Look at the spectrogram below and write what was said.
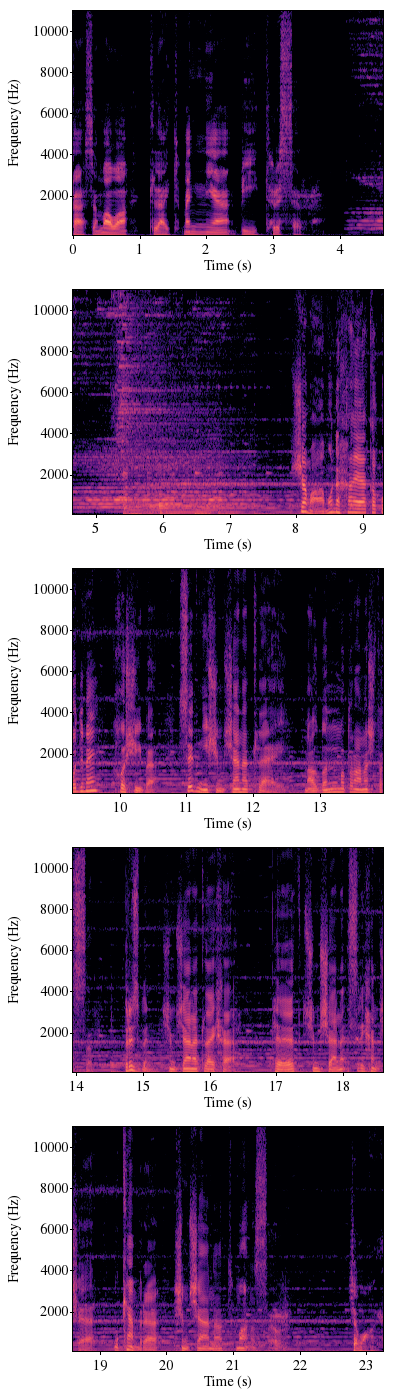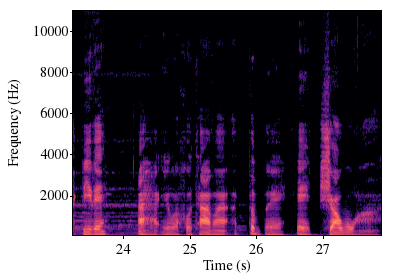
قا سماوة تلاي تمانية بترسر شمعة منخايا قدمة خشيبة سيدني شمشانة تلاي ملبن مطرانش تصر بريسبن شمشانة تلاي خا بيرث شمشانة أسري خمشة. وكاميرا شمشانة مانصر شموع بيفي أها إيوه ختامة الطب إيه شاووها.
